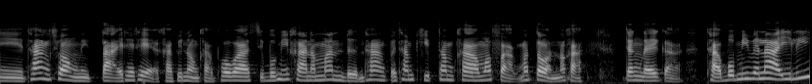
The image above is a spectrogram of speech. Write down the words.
นี่ทางช่องนี่ตายแท้ๆค่ะ พี่น้องค่ะ เพราะว่าสิบ่มีค่าน้ำมันเดินทางไปทำคลิปทำข่าวมาฝากมาตอนเนาะค่ะ จังใดก็ถ้าบ่มีเวลาอีหลี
